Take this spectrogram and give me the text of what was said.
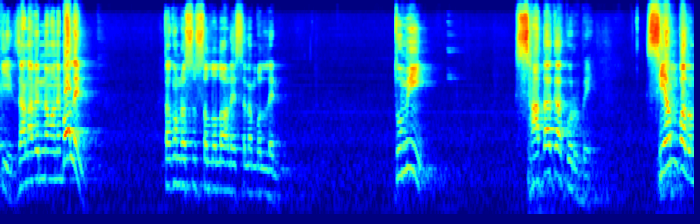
কি? জানাবেন না মানে বলেন। তখন রসুল আলাইসাল্লাম বললেন, তুমি সাদাকা করবে, সিয়াম পালন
